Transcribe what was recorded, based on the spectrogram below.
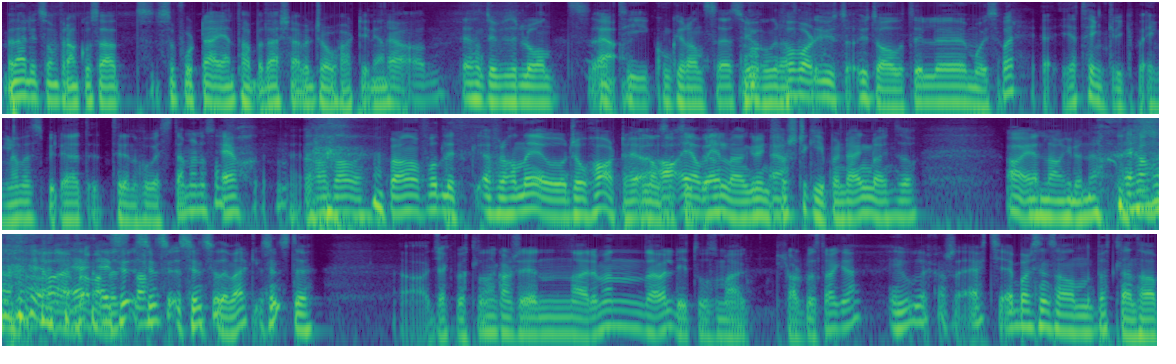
Men det er litt som Franco sa, at så fort det er en tabbe der, så er vel Joe Hart inn igjen. Ja, det er sånn typisk lånt eh, Ja. til konkurranse, Hva, hva var det ut, uttale til uh, Moyes var? Jeg, jeg tenker ikke på England, jeg, spiller, jeg trener for Westham eller noe sånt. Ja, han sa det. For han, har fått litt, for han er jo Joe Hart, er av Landslagskeeper. en eller annen grunn Ja. førstekeeperen til England. Så. Av en eller annen grunn, ja. Ja, ja, jeg, jeg, syns jo det er merkelig. Syns du? Ja, Jack Butland er kanskje nære, men det er vel de to som er klart best, ikke? Jo, det er kanskje Jeg vet ikke. Jeg bare syns han Butland har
